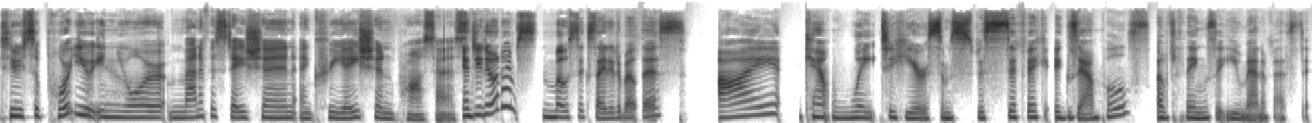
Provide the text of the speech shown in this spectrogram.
to support you in your manifestation and creation process. And do you know what I'm most excited about this? I can't wait to hear some specific examples of things that you manifested.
